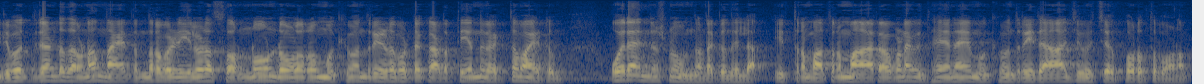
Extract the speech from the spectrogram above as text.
ഇരുപത്തിരണ്ട് തവണ നയതന്ത്ര വഴിയിലൂടെ സ്വർണവും ഡോളറും മുഖ്യമന്ത്രി ഇടപെട്ട് കടത്തിയെന്ന് വ്യക്തമായിട്ടും ഒരന്വേഷണവും നടക്കുന്നില്ല. ഇത്രമാത്രം ആരോപണ വിധേയനായ മുഖ്യമന്ത്രി രാജിവെച്ച് പുറത്തു പോകണം.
